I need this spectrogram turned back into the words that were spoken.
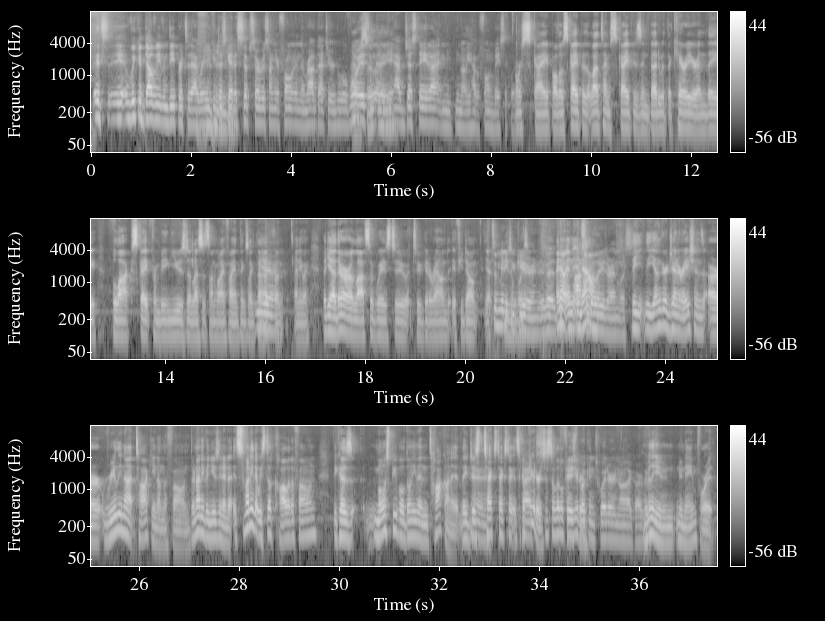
It's it, we could delve even deeper to that, where you could just get a SIP service on your phone and then route that to your Google Voice, and then you have just data, and you, you know you have a phone basically. Or Skype, although Skype is a lot of times Skype is in bed with the carrier and they block Skype from being used unless it's on Wi-Fi and things like that. Yeah. But anyway, but yeah, there are lots of ways to to get around if you don't. Yeah, it's a mini computer. The, I know, and- and now possibilities are endless. The the younger generations are really not talking on the phone. They're not even using it. It's funny that we still call it a phone because most people don't even talk on it. They just Yeah. text, text, text. It's a computer. It's just a little Facebook computer. and Twitter and all that garbage. We really need a new name for it.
